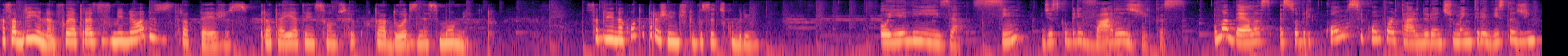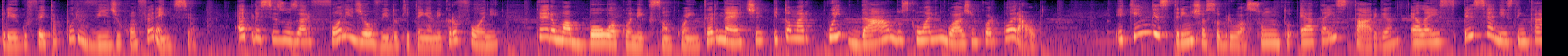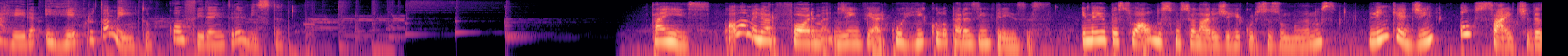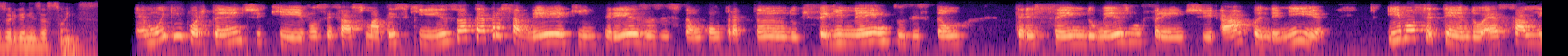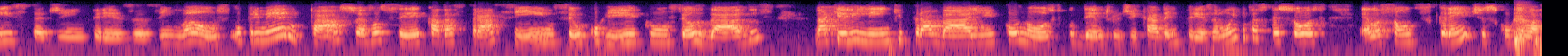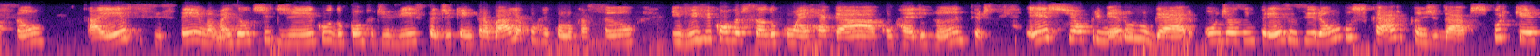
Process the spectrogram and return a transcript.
A Sabrina foi atrás das melhores estratégias para atrair a atenção dos recrutadores nesse momento. Sabrina, conta pra gente o que você descobriu. Oi, Elisa! Sim, descobri várias dicas. Uma delas é sobre como se comportar durante uma entrevista de emprego feita por videoconferência. É preciso usar fone de ouvido que tenha microfone, ter uma boa conexão com a internet e tomar cuidados com a linguagem corporal. E quem destrincha sobre o assunto é a Thaís Targa, ela é especialista em carreira e recrutamento. Confira a entrevista. Thaís, qual a melhor forma de enviar currículo para as empresas? E-mail pessoal dos funcionários de recursos humanos, LinkedIn ou site das organizações. É muito importante que você faça uma pesquisa até para saber que empresas estão contratando, que segmentos estão crescendo mesmo frente à pandemia. E você tendo essa lista de empresas em mãos, o primeiro passo é você cadastrar sim o seu currículo, os seus dados naquele link trabalhe conosco dentro de cada empresa. Muitas pessoas elas são descrentes com relação a esse sistema, mas eu te digo, do ponto de vista de quem trabalha com recolocação e vive conversando com RH, com headhunters, este é o primeiro lugar onde as empresas irão buscar candidatos. Por quê?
